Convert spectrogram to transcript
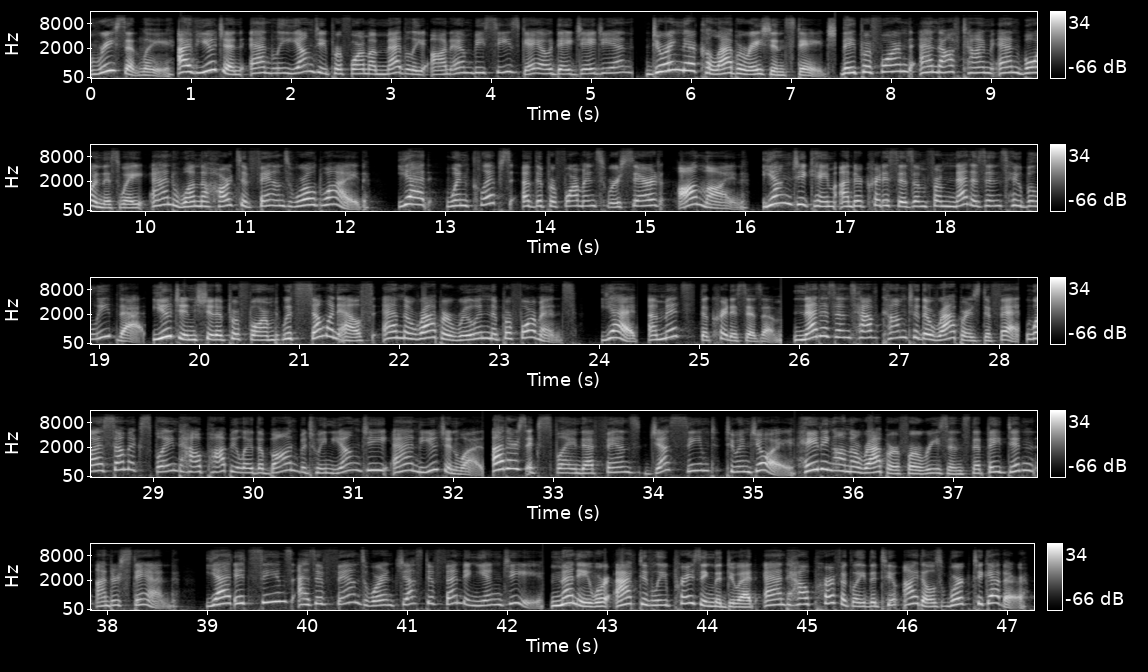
Recently, IVE and Lee Youngji perform a medley on MBC's Gayo Daejejeon. During their collaboration stage, they performed And Off Time and Born This Way and won the hearts of fans worldwide. Yet, when clips of the performance were shared online, Youngji came under criticism from netizens who believed that Yujin should have performed with someone else and the rapper ruined the performance. Yet, amidst the criticism, netizens have come to the rapper's defense, while some explained how popular the bond between Youngji and Yujin was. Others explained that fans just seemed to enjoy hating on the rapper for reasons that they didn't understand. Yet, it seems as if fans weren't just defending Youngji. Many were actively praising the duet and how perfectly the two idols worked together.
